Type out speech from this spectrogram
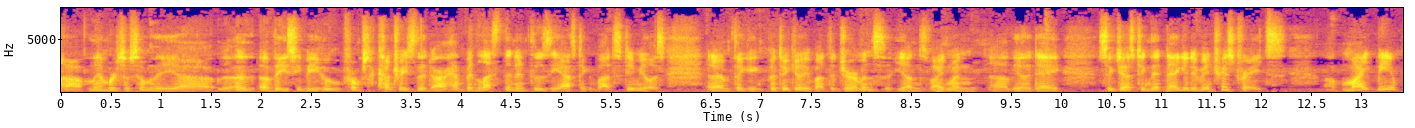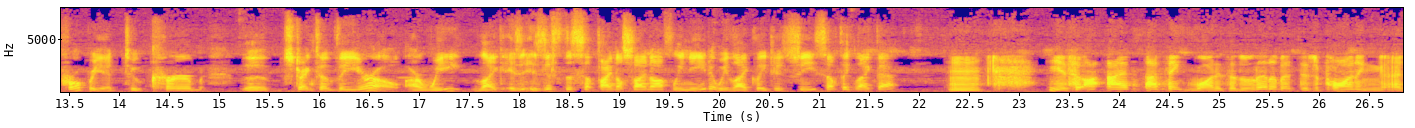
uh, members of some of the uh, of the ECB who from countries that are have been less than enthusiastic about stimulus, and I'm thinking particularly about the Germans. Jens Weidmann uh, the other day suggesting that negative interest rates might be appropriate to curb the strength of the euro. Are we like? Is is this the final sign off we need? Are we likely to see something like that? Mm. Yeah, so I, I think what is a little bit disappointing uh,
